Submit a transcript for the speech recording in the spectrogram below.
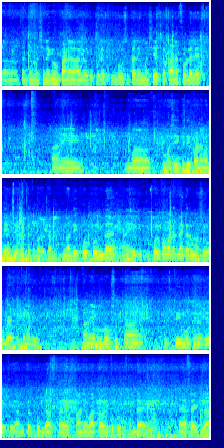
त्यांच्या म्हशीने घेऊन पाण्यावर आले होते पुढे. बघू शकता आणि म्हशी आहेत त्या पाण्यात सोडलेल्या आहेत. आणि मग म्हशी किती पाण्यामध्ये एन्जॉय करतात ते बघा. कारण नदी खूप रुंद आहे आणि खोल पण वाटत नाही कारण म्हशी उभ्या आहेत त्याच्यामध्ये. आणि आपण बघू शकता किती मोठी नदी आहे ती. अंतर खूप जास्त आहे. पाणी वातावरण इथे खूप थंड आहे. या साईडला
